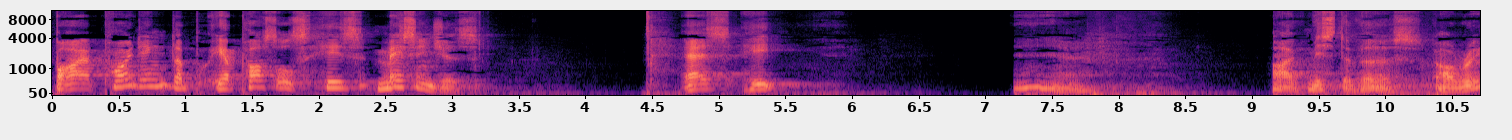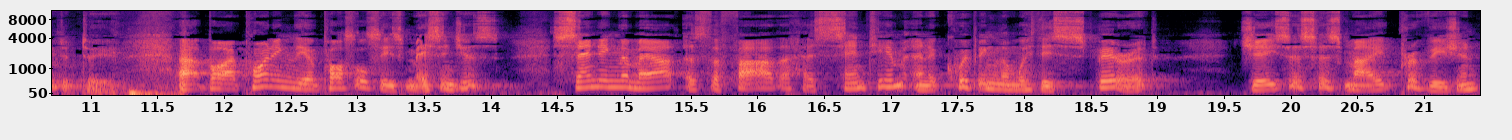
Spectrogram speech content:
By appointing the apostles his messengers, as he yeah. I've missed a verse. I'll read it to you. Uh, by appointing the apostles his messengers, sending them out as the Father has sent him, and equipping them with his Spirit, Jesus has made provision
